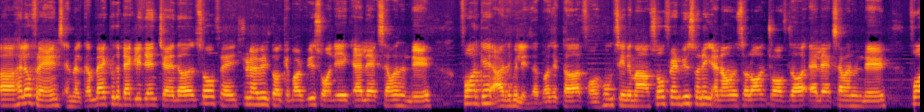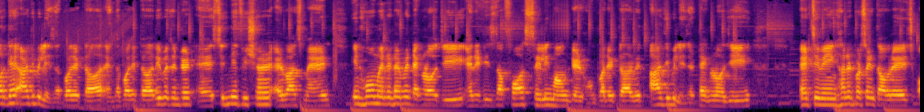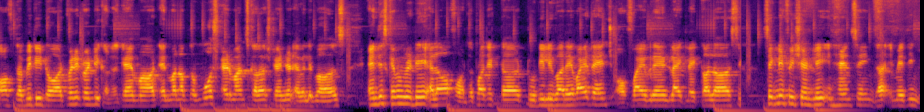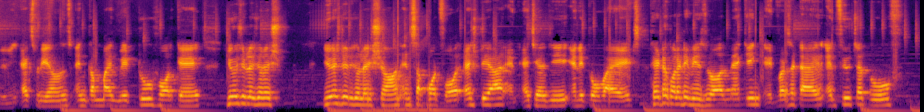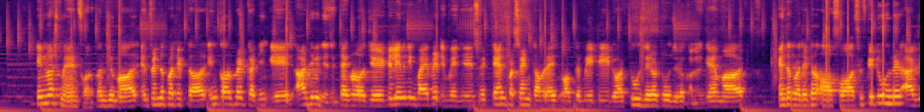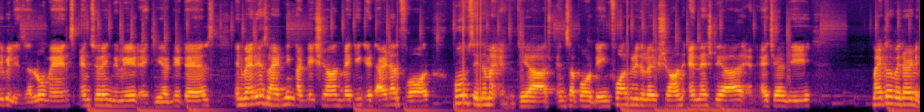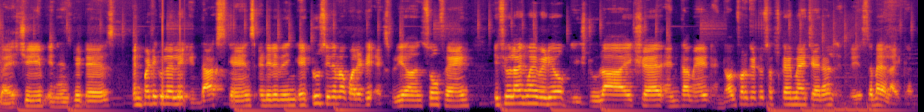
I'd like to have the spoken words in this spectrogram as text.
Uh, hello friends and welcome back to the Tech Legend channel. So friends, today I will talk about ViewSonic LX700 4K RGB laser projector for home cinema. So friend, ViewSonic announced the launch of the LX700 4K RGB laser projector and the projector represented a significant advancement in home entertainment technology and it is the first ceiling mounted home projector with RGB laser technology achieving 100% coverage of the BT dot 2020 color gamut and one of the most advanced color standard available and this capability allows for the projector to deliver a wide range of vibrant light like colors significantly enhancing the imaging viewing experience and combined with true 4K UHD resolution resolution and support for HDR and HLG and it provides theater quality visual making it versatile and future proof investment for consumer and friend the projector incorporate cutting-edge RGB laser technology, delivering vibrant images with 10% coverage of the BT.2020 color gamut. And the projector offers 5200 RGB laser lumens, ensuring vivid and clear details in various lighting conditions, making it ideal for home cinema enthusiasts and supporting 4K resolution, NHDR and HLG micromirror device chip, enhanced details, and particularly in dark scans and delivering a true cinema quality experience. So friend, if you like my video, please do like, share and comment and don't forget to subscribe my channel and press the bell icon.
